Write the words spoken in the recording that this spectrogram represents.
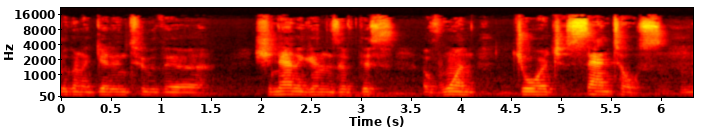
we're gonna get into the shenanigans of this of one George Santos. Mm-hmm.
